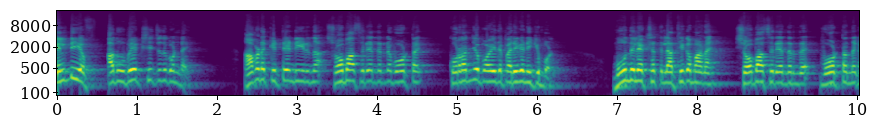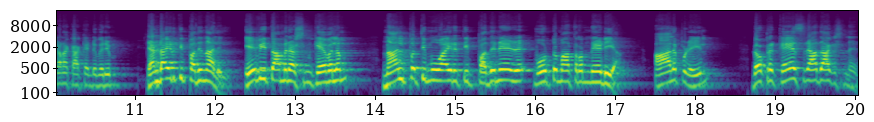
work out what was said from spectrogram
എൽ ഡി എഫ് അത് ഉപേക്ഷിച്ചതുകൊണ്ട് അവിടെ കിട്ടേണ്ടിയിരുന്ന ശോഭാ സുരേന്ദ്രന്റെ വോട്ട് കുറഞ്ഞു പോയത് പരിഗണിക്കുമ്പോൾ മൂന്ന് ലക്ഷത്തിലധികമാണ് ശോഭാ സുരേന്ദ്രന്റെ വോട്ടെന്ന് കണക്കാക്കേണ്ടി വരും. രണ്ടായിരത്തി പതിനാലിൽ എ വി താമരാഷൻ കേവലം നാൽപ്പത്തി മൂവായിരത്തി പതിനേഴ് വോട്ട് മാത്രം നേടിയ ആലപ്പുഴയിൽ ഡോക്ടർ കെ എസ് രാധാകൃഷ്ണൻ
